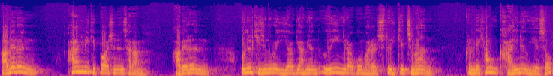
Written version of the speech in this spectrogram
아벨은 하나님이 기뻐하시는 사람, 아벨은 오늘 기준으로 이야기하면 의인이라고 말할 수도 있겠지만, 그런데 형 가인에 의해서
